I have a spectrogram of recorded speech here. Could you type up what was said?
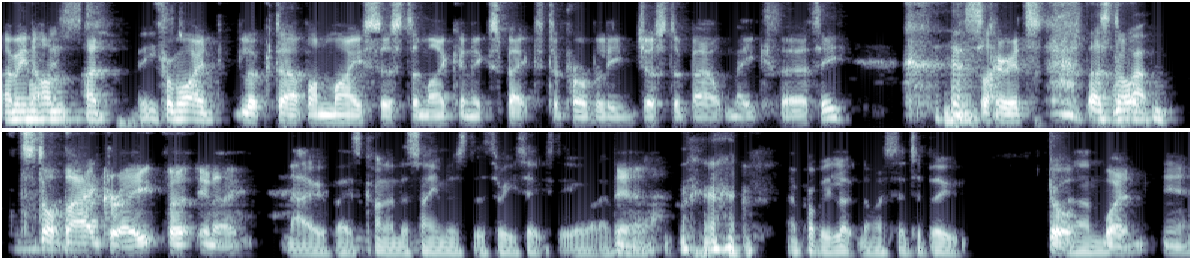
I mean, on from what I looked up on my system, I can expect to probably just about make thirty. so it's that's not that- it's not that great, but you know, no, but it's kind of the same as the 360 or whatever. yeah, and probably look nicer to boot. sure. Um, well, yeah,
